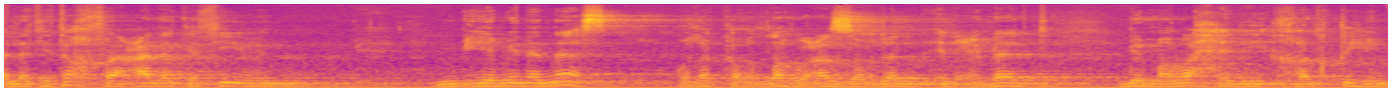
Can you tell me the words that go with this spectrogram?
التي تخفى على كثير من الناس. وذكر الله عز وجل العباد بمراحل خلقهم.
